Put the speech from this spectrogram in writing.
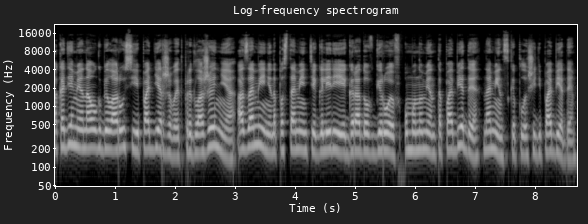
Академия наук Белоруссии поддерживает предложение о замене на постаменте галереи городов-героев у Монумента Победы на Минской площади Победы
